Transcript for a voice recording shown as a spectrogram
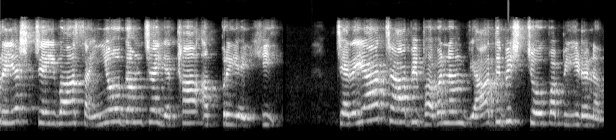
ప్రియశ్చైవ సంయోగం చ యథా అప్రియై. చరయా చాభిభవనం వ్యాధిభిశ్చోపపీడనం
